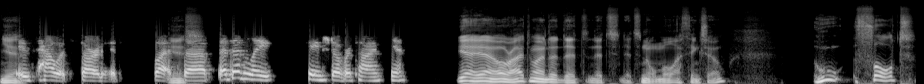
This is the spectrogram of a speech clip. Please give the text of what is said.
Yeah, is how it started. But Yes. uh, that definitely changed over time. Yeah. yeah, yeah. All right, well, that, that that's that's normal. I think so. Who thought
